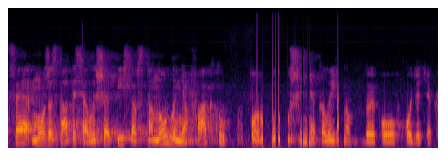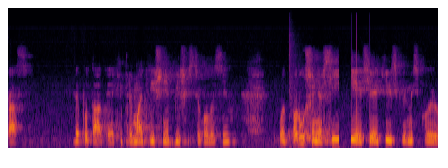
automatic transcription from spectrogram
це може статися лише після встановлення факту порушення колегіном, до якого входять якраз депутати, які приймають рішення більшістю голосів. От порушення всієї цієї Київської міської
